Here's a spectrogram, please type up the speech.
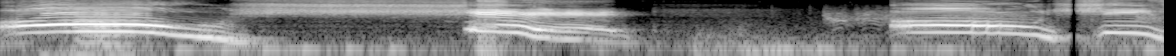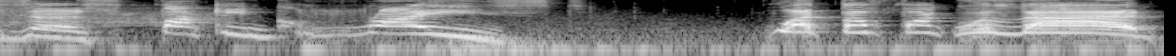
oh shit! Oh Jesus fucking Christ! What the fuck was that?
